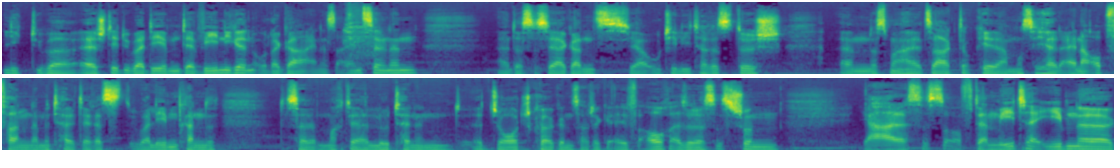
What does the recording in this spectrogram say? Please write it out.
liegt über, äh, steht über dem der wenigen oder gar eines Einzelnen. Äh, das ist ja ganz ja, utilitaristisch, ähm, dass man halt sagt, okay, da muss sich halt einer opfern, damit halt der Rest überleben kann. Das macht der Lieutenant äh, George Kirk in Star Trek 11 auch. Also das ist schon, ja, das ist auf der Metaebene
